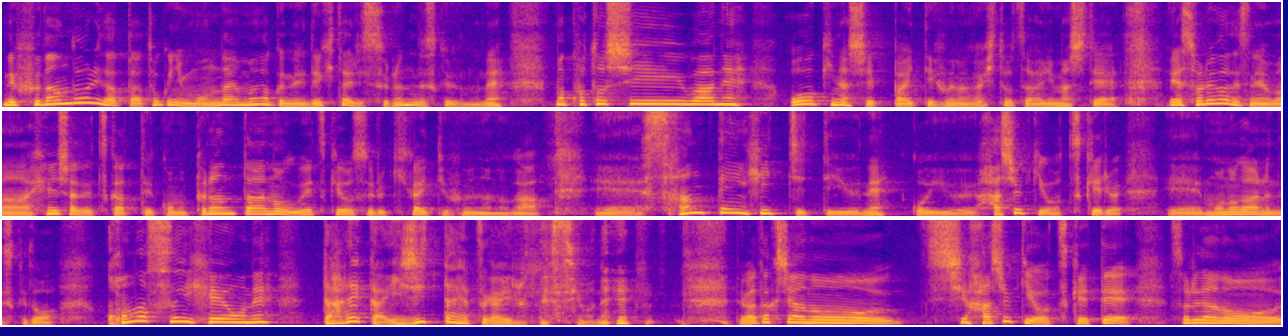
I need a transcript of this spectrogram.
で普段通りだったら特に問題もなくねできたりするんですけどもね、まあ、今年はね大きな失敗っていう風なのが一つありまして、えー、それがですね、まあ、弊社で使ってこのプランターの植え付けをする機械っていう風なのが、えー、3点ヒッチっていうねこういうハッシュ機をつける、えー、ものがあるんですけどこの水平をね誰かいじったやつがいるんですよね。で私あのハッ機をつけてそれであの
